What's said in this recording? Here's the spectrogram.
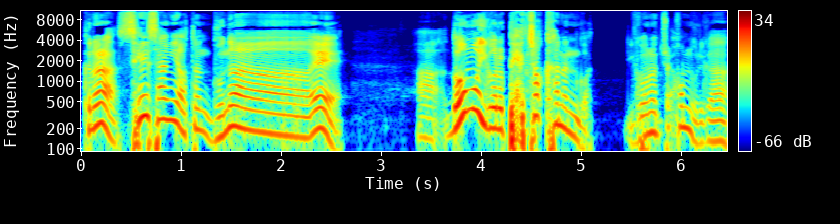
그러나 세상의 어떤 문화에 아, 너무 이거를 배척하는 것, 이거는 조금 우리가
